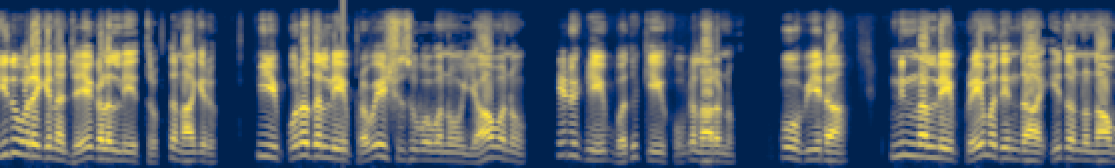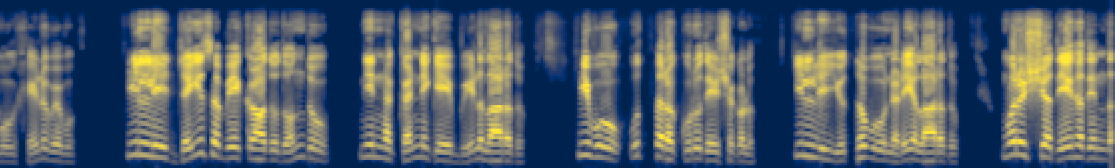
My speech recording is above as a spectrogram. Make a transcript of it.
ಇದುವರೆಗಿನ ಜಯಗಳಲ್ಲಿ ತೃಪ್ತನಾಗಿರು. ಈ ಪುರದಲ್ಲಿ ಪ್ರವೇಶಿಸುವವನು ಯಾವನು? ತಿರುಗಿ ಬದುಕಿ ಹೋಗಲಾರನು. ಓ ವೀರ, ನಿನ್ನಲ್ಲಿ ಪ್ರೇಮದಿಂದ ಇದನ್ನು ನಾವು ಹೇಳುವೆವು. ಇಲ್ಲಿ ಜಯಿಸಬೇಕಾದುದೊಂದು ನಿನ್ನ ಕಣ್ಣಿಗೆ ಬೀಳಲಾರದು. ಇವು ಉತ್ತರ ಕುರುದೇಶಗಳು. ಇಲ್ಲಿ ಯುದ್ಧವು ನಡೆಯಲಾರದು. ಮನುಷ್ಯ ದೇಹದಿಂದ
